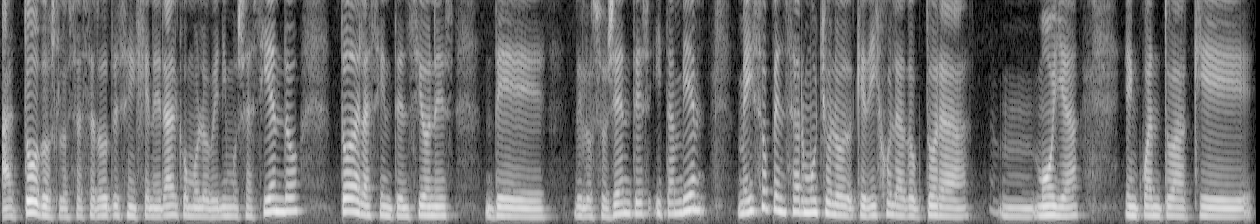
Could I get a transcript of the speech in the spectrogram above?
a todos los sacerdotes en general, como lo venimos haciendo, todas las intenciones de, de los oyentes. Y también me hizo pensar mucho lo que dijo la doctora Moya en cuanto a que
